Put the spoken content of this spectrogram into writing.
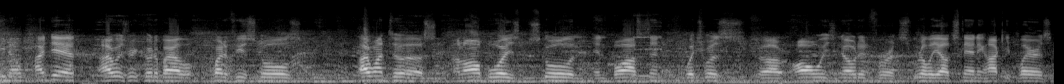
you know? I did. I was recruited by quite a few schools. I went to a s an all-boys school in, in Boston, which was uh, always noted for its really outstanding hockey players.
